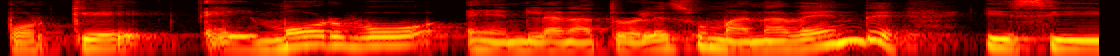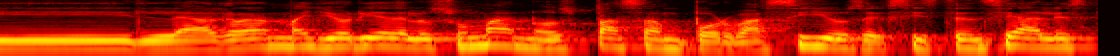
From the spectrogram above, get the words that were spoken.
porque el morbo en la naturaleza humana vende. Y si la gran mayoría de los humanos pasan por vacíos existenciales,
